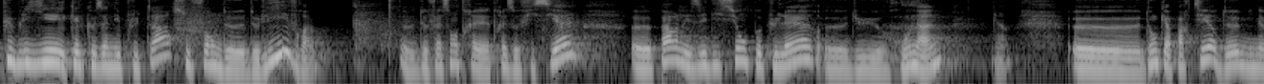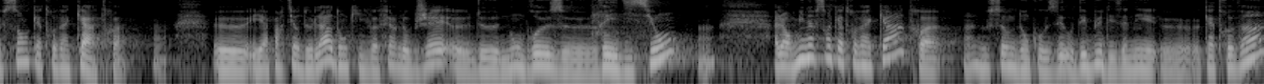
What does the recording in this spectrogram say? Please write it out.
publié quelques années plus tard sous forme de, de livre euh, de façon très, très officielle euh, par les éditions populaires euh, du Hunan, hein. donc à partir de 1984. Hein. Et à partir de là, donc, il va faire l'objet de nombreuses rééditions. Hein. Alors 1984, nous sommes donc au début des années 80,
